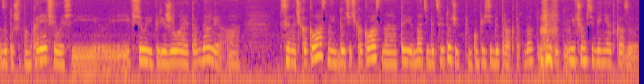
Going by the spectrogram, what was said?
За то, что там корячилась и, и все, и пережила, и так далее. А сыночка классный, дочечка классная, а ты на тебе цветочек, купи себе трактор, да? То есть ни в чем себе не отказывай.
